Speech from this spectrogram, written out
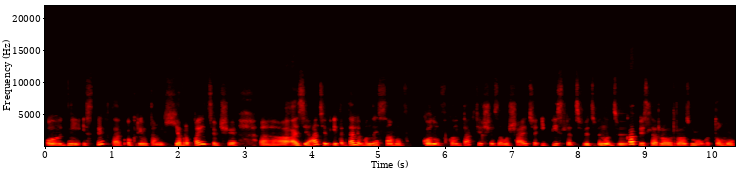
одні, із тих, так, окрім там європейців чи е, азіатів і так далі, вони саме в кол- в контакті ще залишаються і після дзві- дзвіну- дзвінка, після розмови. Тому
